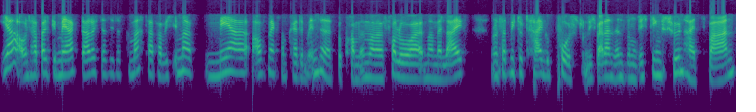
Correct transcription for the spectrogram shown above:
ja, und habe halt gemerkt, dadurch, dass ich das gemacht habe, habe ich immer mehr Aufmerksamkeit im Internet bekommen, immer mehr Follower, immer mehr Likes. Und es hat mich total gepusht. Und ich war dann in so einem richtigen Schönheitswahn,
